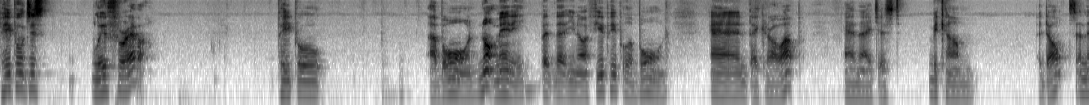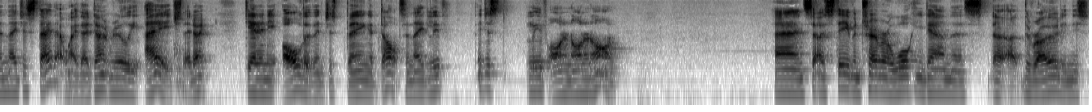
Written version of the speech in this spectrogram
people just live forever. People are born, not many, but that you know, a few people are born and they grow up and they just become adults and then they just stay that way. They don't really age. They don't get any older than just being adults and they live they just live on and on and on. And so Steve and Trevor are walking down this uh, the road in this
